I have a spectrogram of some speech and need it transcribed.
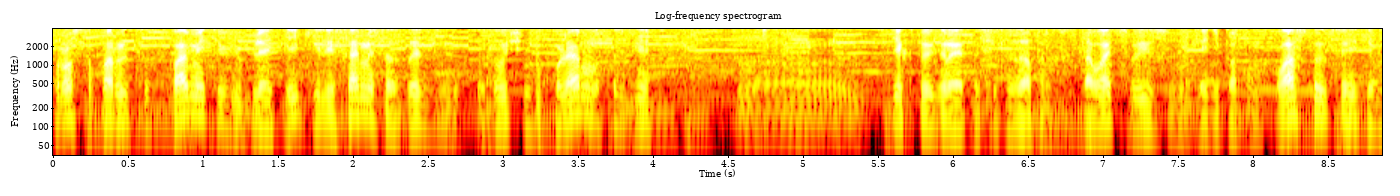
просто порыться в памяти, в библиотеке или сами создать звук. Это очень популярно среди тех, кто играет на синтезаторах, создавать свои звуки. Они потом хвастаются этим,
